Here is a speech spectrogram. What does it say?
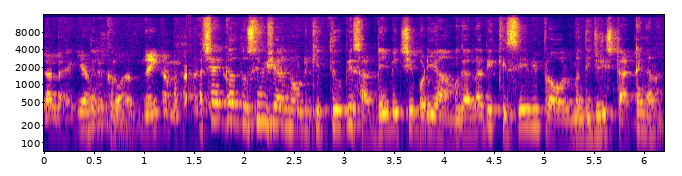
ਗੱਲ ਹੈਗੀ ਆ ਬਿਲਕੁਲ। ਉਹ ਨਹੀਂ ਕੰਮ ਕਰਨਾ ਅੱਛਾ ਇੱਕ ਗੱਲ ਤੁਸੀਂ ਵੀ ਸ਼ਾਇਦ ਨੋਟ ਕੀਤੀ ਹੋ ਵੀ ਸਾਡੇ ਵਿੱਚ ਬੜੀ ਆਮ ਗੱਲ ਆ ਵੀ ਕਿਸੇ ਵੀ ਪ੍ਰੋਬਲਮ ਦੀ ਜਿਹੜੀ ਸਟਾਰਟਿੰਗ ਆ ਨਾ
